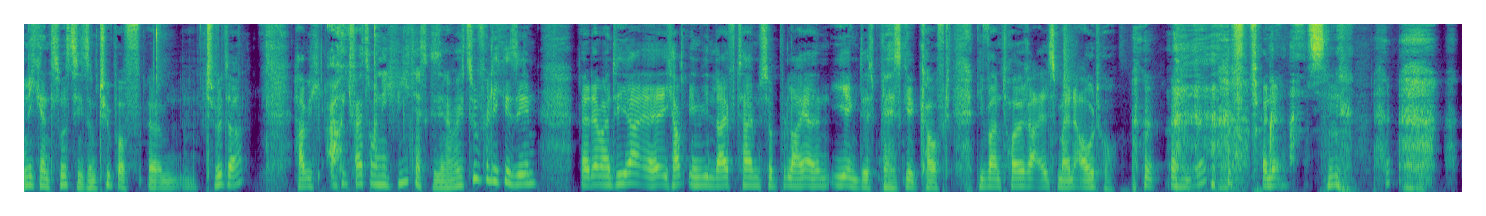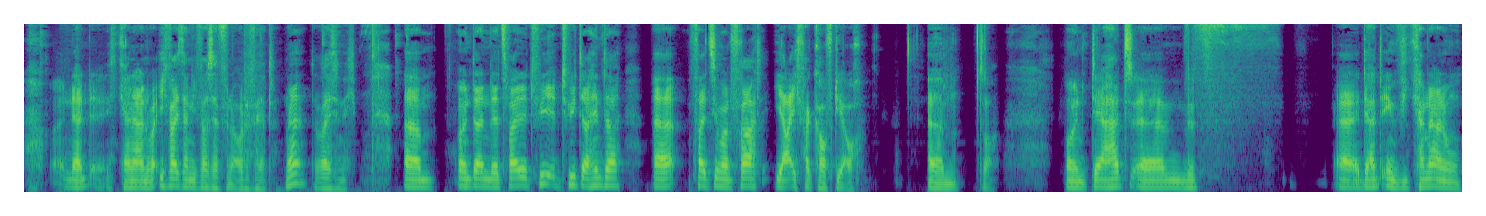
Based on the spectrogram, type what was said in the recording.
nicht ganz lustig, so ein Typ auf ähm, Twitter habe ich, auch ich weiß auch nicht, wie ich das gesehen habe, habe ich zufällig gesehen, äh, der meinte, ja, äh, ich habe irgendwie ein Lifetime Supply an E-Ink-Displays gekauft. Die waren teurer als mein Auto. ich keine Ahnung, ich weiß ja nicht, was er für ein Auto fährt, ne? Da weiß ich nicht. Ähm, und dann der zweite Tweet, Tweet dahinter, äh, falls jemand fragt, ja, ich verkaufe die auch. Ähm, so. Und der hat, ähm, äh, der hat irgendwie, keine Ahnung,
